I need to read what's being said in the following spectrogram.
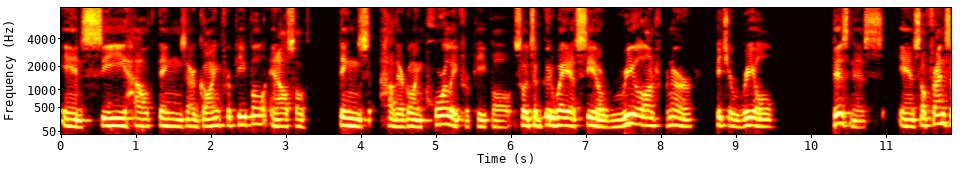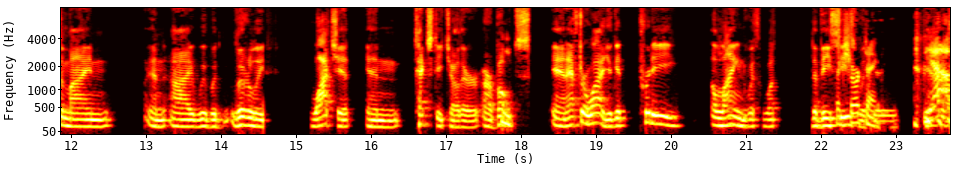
and see how things are going for people and also things, how they're going poorly for people. So it's a good way to see a real entrepreneur pitch a real business. And so friends of mine and I, we would literally watch it and text each other our votes. Hmm. And after a while, you get pretty aligned with what the VCs like would Tank. do. Yeah.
